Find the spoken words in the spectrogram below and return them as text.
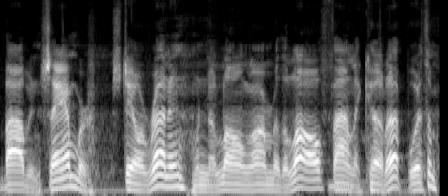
Bob and Sam were still running when the long arm of the law finally caught up with them.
